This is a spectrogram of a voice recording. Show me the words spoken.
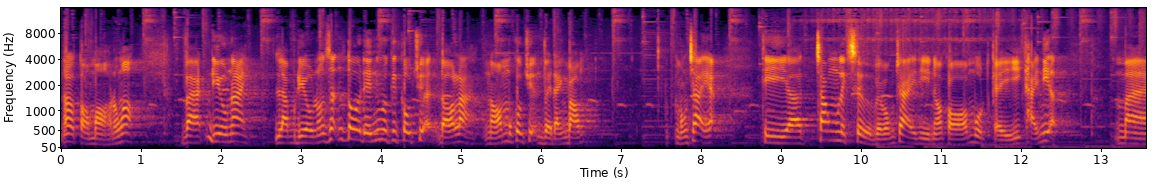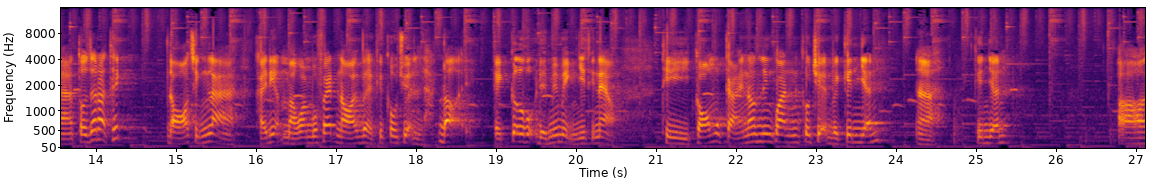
Nó là tò mò đúng không? Và điều này là một điều nó dẫn tôi đến một cái câu chuyện đó là nó một câu chuyện về đánh bóng. Bóng chày á thì uh, trong lịch sử về bóng chày thì nó có một cái khái niệm mà tôi rất là thích. Đó chính là khái niệm mà Warren Buffett nói về cái câu chuyện là đợi cái cơ hội đến với mình như thế nào. Thì có một cái nó liên quan đến câu chuyện về kiên nhẫn. À kiên nhẫn. À,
